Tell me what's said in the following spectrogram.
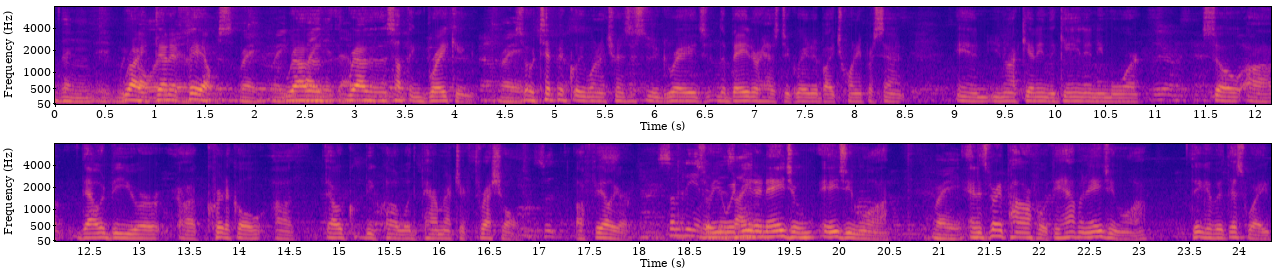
Then it, Right, then a it fails. Right, right. Rather, it rather way. than something breaking. Right. So typically, when a transistor degrades, the beta has degraded by 20%, and you're not getting the gain anymore. So uh, that would be your uh, critical. Uh, that would be called with the parametric threshold So- of failure. Somebody in So you would need an aging, aging law, right. and it's very powerful. If you have an aging law, think of it this way.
